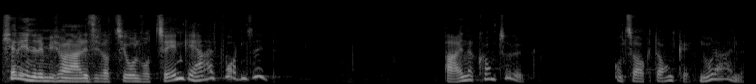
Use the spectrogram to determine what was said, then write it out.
Ich erinnere mich an eine Situation, wo zehn geheilt worden sind. Einer kommt zurück und sagt Danke. Nur einer.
